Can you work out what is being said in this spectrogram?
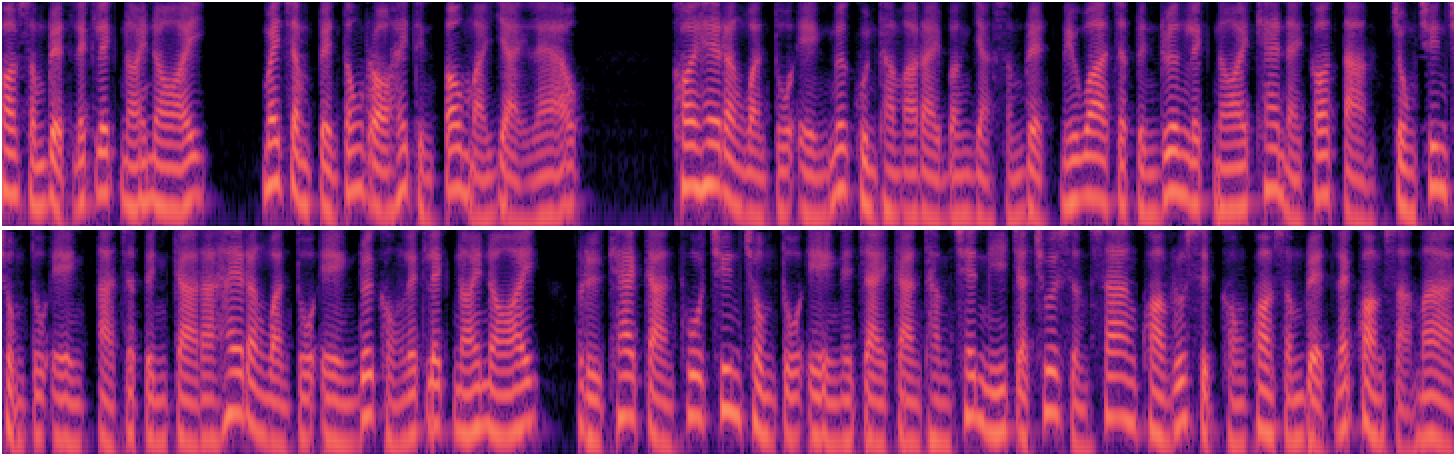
ความสำเร็จเล็กๆ น้อยๆ ไม่จำเป็นต้องรอให้ถึงเป้าหมายใหญ่แล้ว ค่อยให้รางวัลตัวเองเมื่อคุณทำอะไรบางอย่างสำเร็จไม่ว่าจะเป็นเรื่องเล็กน้อยแค่ไหนก็ตาม จงชื่นชมตัวเองอาจจะเป็นการให้รางวัลตัวเองด้วยของเล็กๆ น้อยๆ หรือแค่การพูดชื่นชมตัวเองในใจการทำเช่นนี้จะช่วยเสริมสร้างความรู้สึกของความสำเร็จและความสามารถ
